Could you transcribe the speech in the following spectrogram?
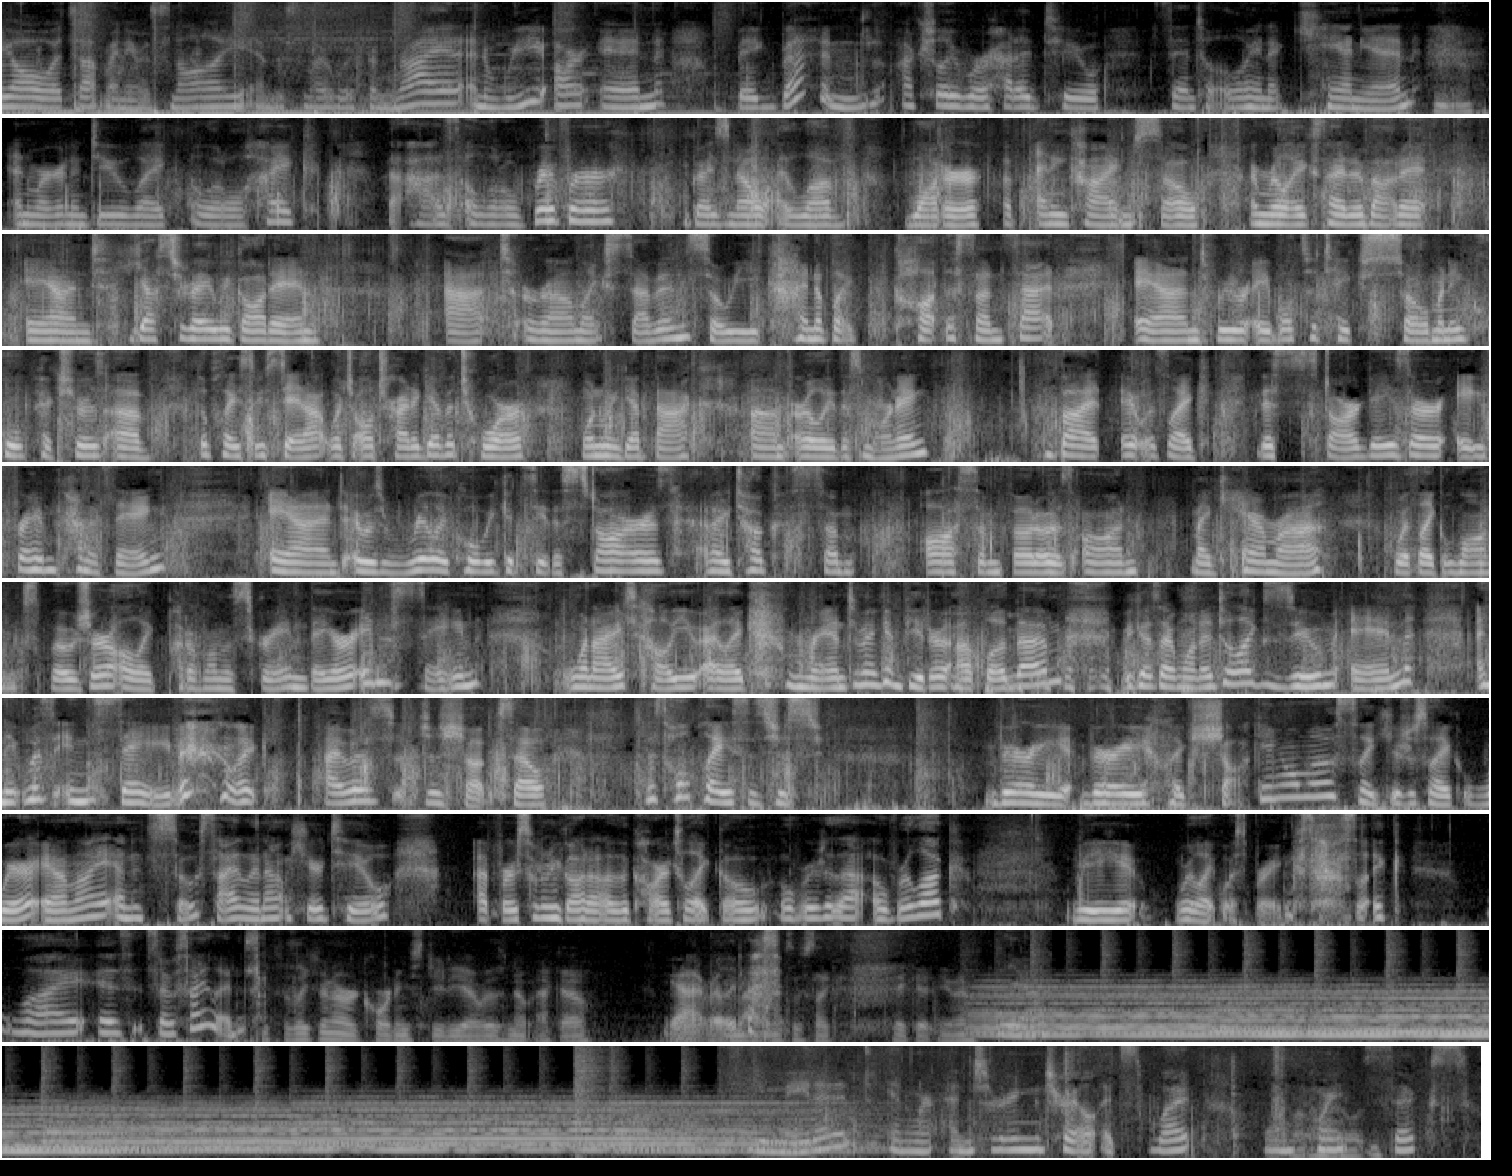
Hey y'all, what's up? My name is Nolly and this is my boyfriend Ryan and we are in Big Bend. Actually, we're headed to Santa Elena Canyon mm-hmm. and we're gonna do like a little hike that has a little river. You guys know I love water of any kind, so I'm really excited about it. And yesterday we got in at around like seven so we kind of like caught the sunset and we were able to take so many cool pictures of the place we stayed at which I'll try to give a tour when we get back um, early this morning. But it was like this stargazer a-frame kind of thing and it was really cool we could see the stars and I took some awesome photos on my camera with like long exposure. I'll like put them on the screen. They are insane. When I tell you, I like ran to my computer to upload them because I wanted to like zoom in and it was insane. like I was just shook. So this whole place is just very, very like shocking almost. Like you're just like, where am I? And it's so silent out here too. At first when we got out of the car to like go over to that overlook, we were like whispering because I was like, why is it so silent? It feels like you're in a recording studio with no echo. Yeah, it really does. just like take it, you know? Yeah. We made it and we're entering the trail. It's what? 1.6?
